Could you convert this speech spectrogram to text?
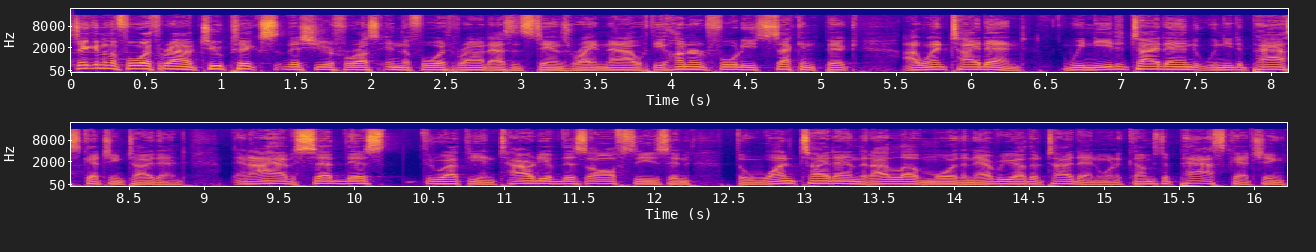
Sticking in the fourth round, two picks this year for us in the fourth round as it stands right now. With the 142nd pick, I went tight end. We need a tight end. We need a pass catching tight end. And I have said this throughout the entirety of this offseason. The one tight end that I love more than every other tight end when it comes to pass catching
